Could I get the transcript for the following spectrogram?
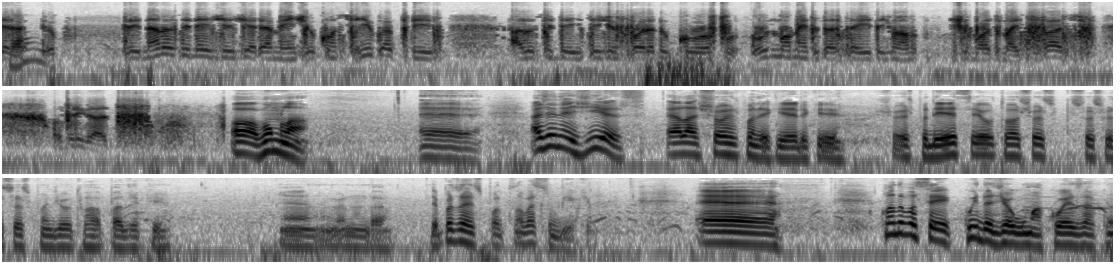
Será que eu, treinando as energias diariamente, eu consigo abrir a lucidez, seja fora do corpo ou no momento da saída de, uma, de um modo mais fácil? Obrigado. Ó, oh, vamos lá. É, as energias, deixa eu responder aqui, ele aqui. Deixa eu responder esse, eu tô, deixa eu, deixa eu responder outro rapaz aqui. É, agora não dá. Depois eu respondo, senão vai subir aqui. É, quando você cuida de alguma coisa com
